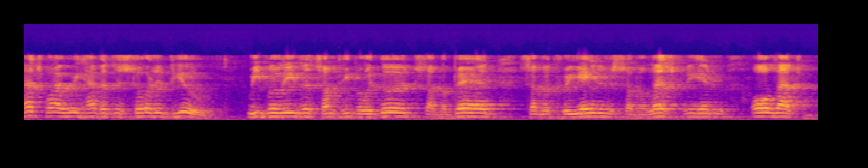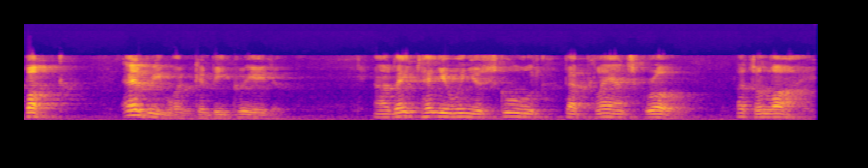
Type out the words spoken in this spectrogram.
That's why we have a distorted view. We believe that some people are good, some are bad, some are creative, some are less creative. All that's bunk. Everyone can be creative. Now, they tell you in your schools that plants grow. That's a lie.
